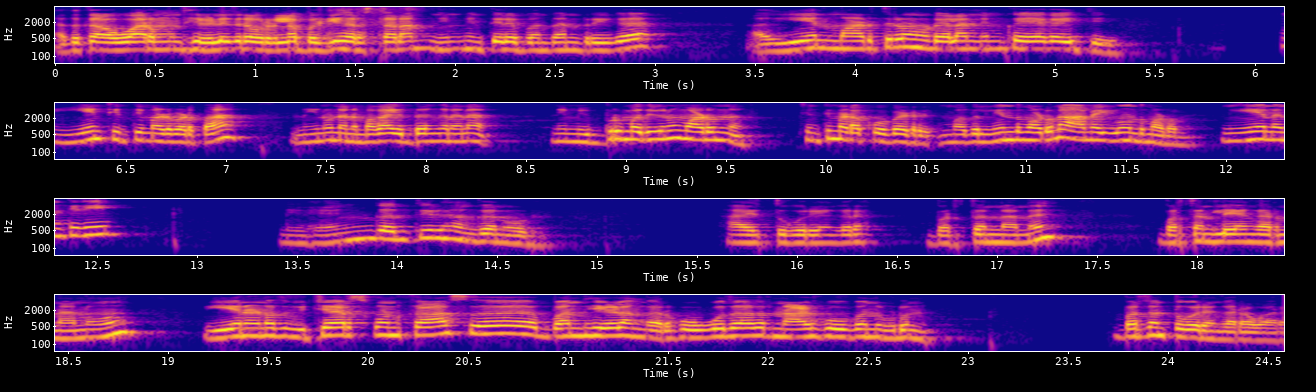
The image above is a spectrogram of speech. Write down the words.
ಅದಕ್ಕೆ ಅವ್ವಾರ ಮುಂದೆ ಹೇಳಿದ್ರೆ ಅವರೆಲ್ಲ ಬಗೆಹರಿಸ್ತಾರ ಅಂತ ನಿಮ್ಮ ಹಿಂತಿರೇ ಬಂದನ್ರಿ ಈಗ. ಅದು ಏನು ಮಾಡ್ತೀರೋ ನೋಡಿ ಎಲ್ಲ ನಿಮ್ಮ ಕೈಯಾಗ ಐತಿ. ಏನು ಚಿಂತೆ ಮಾಡಬೇಡಪ್ಪ. ನೀನು ನನ್ನ ಮಗ ಇದ್ದಂಗೆ ನನ್ನ ನಿಮ್ಮಿಬ್ರು ಮದುವೆನೂ ಮಾಡೋಣ. ಚಿಂತೆ ಮಾಡಕ್ಕೆ ಹೋಗ್ಬೇಡ್ರಿ. ಮೊದಲು ನಿಂದು ಮಾಡೋಣ ಆಮೇಲೆ ಇವಂದು ಮಾಡೋಣ. ನೀ ಅಂತೀರಿ? ನೀವು ಹೆಂಗೆ ಅಂತೀರಿ ಹಂಗೆ ನೋಡ್ರಿ ಆಯ್ತು ತಗೋರಿ ಹಂಗಾರ. ಬರ್ತಾನೆ ನಾನು. ಬರ್ತಾನಲೇ ಹಂಗಾರ ನಾನು. ಏನು ಅನ್ನೋದು ವಿಚಾರಿಸ್ಕೊಂಡು ಕಾಸು ಬಂದು ಹೇಳಂಗಾರ. ಹೋಗೋದಾದ್ರೆ ನಾಳೆ ಹೋಗಿ ಬಂದು ಬಿಡುನು. ಬರ್ತಾನೆ ತಗೋರಿ ಹಂಗಾರ ವಾರ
